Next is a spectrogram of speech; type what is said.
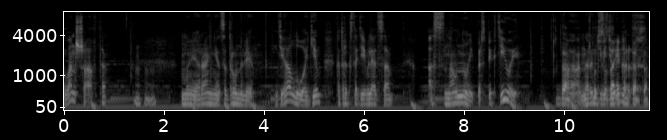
ландшафта. Мгм. Мы ранее затронули диалоги, которые, кстати, являются основной перспективой Да, А, на рынке видеоигр контента.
